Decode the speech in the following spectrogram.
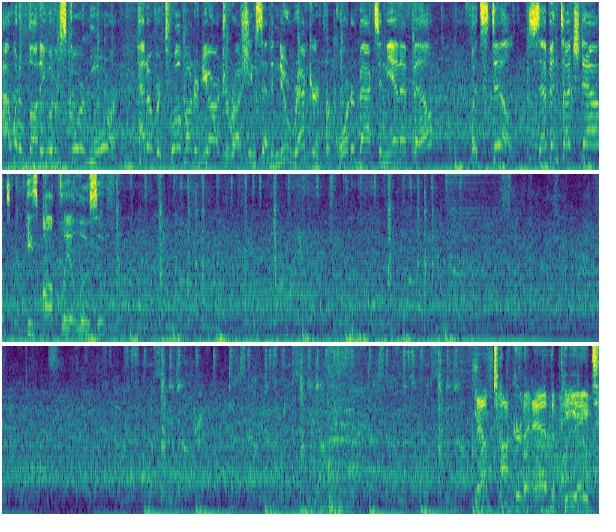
I would have thought he would have scored more. Had over 1,200 yards rushing, set a new record for quarterbacks in the NFL. But still, seven touchdowns, he's awfully elusive. PAT.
